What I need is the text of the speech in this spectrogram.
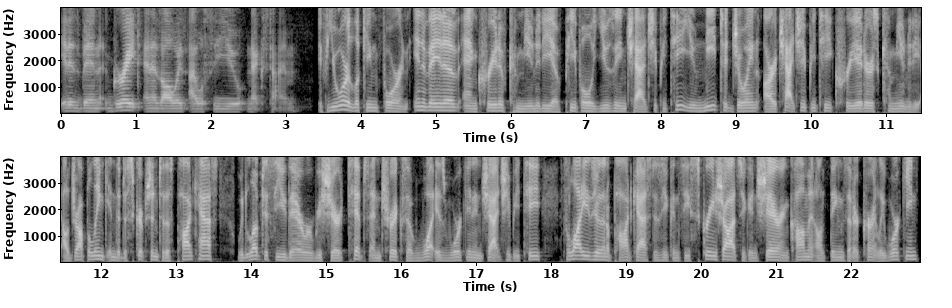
It has been great. And as always, I will see you next time. If you are looking for an innovative and creative community of people using ChatGPT, you need to join our ChatGPT creators community. I'll drop a link in the description to this podcast. We'd love to see you there where we share tips and tricks of what is working in ChatGPT. It's a lot easier than a podcast as you can see screenshots, you can share and comment on things that are currently working.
